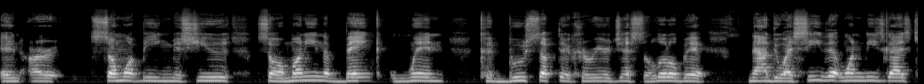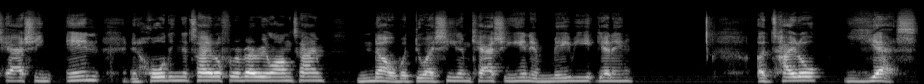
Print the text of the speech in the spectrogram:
and are somewhat being misused. So a Money in the Bank win could boost up their career just a little bit. Now, do I see that one of these guys cashing in and holding the title for a very long time? No, but do I see them cashing in and maybe getting a title? Yes.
